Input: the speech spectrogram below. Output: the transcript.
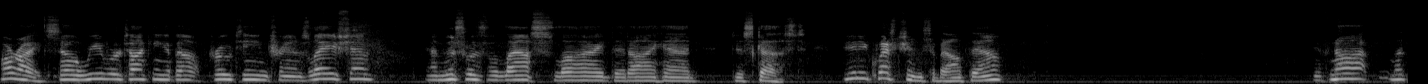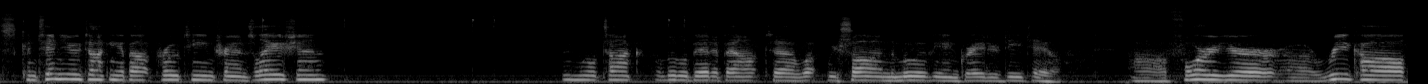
All right, so we were talking about protein translation, and this was the last slide that I had discussed. Any questions about that? If not, let's continue talking about protein translation. And we'll talk a little bit about uh, what we saw in the movie in greater detail. Uh, for your uh, recall,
